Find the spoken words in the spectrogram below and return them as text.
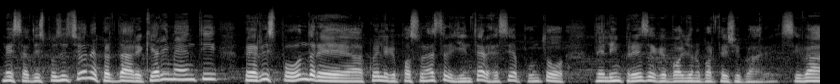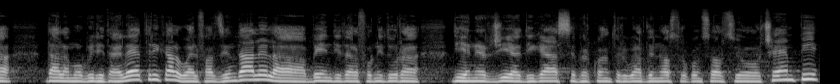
messe a disposizione per dare chiarimenti, per rispondere a quelli che possono essere gli interessi appunto delle imprese che vogliono partecipare. Si va dalla mobilità elettrica, al welfare aziendale, la vendita e la fornitura di energia e di gas per quanto riguarda il nostro consorzio CEMPI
